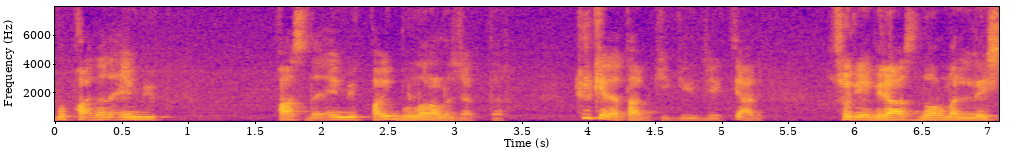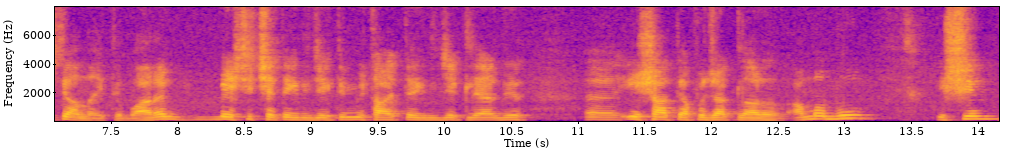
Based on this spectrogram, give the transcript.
bu paydan en büyük pastada en büyük payı bunlar alacaktır. Türkiye de tabii ki gidecek. Yani Suriye biraz normalleştiği andan itibaren beşli çete gidecektir, müteahhitler gideceklerdir, e, inşaat yapacaklardır. Ama bu işin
